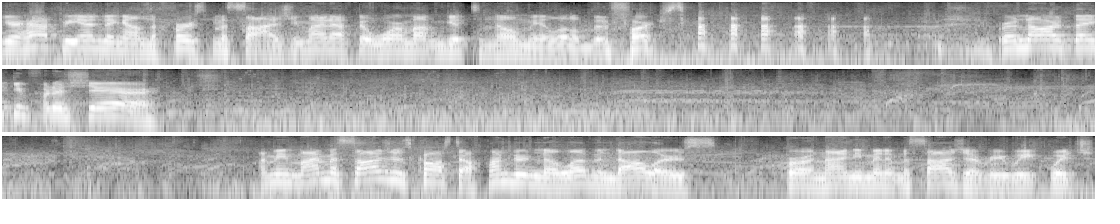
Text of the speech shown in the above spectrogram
your happy ending on the first massage. You might have to warm up and get to know me a little bit first. Renard, thank you for the share. I mean, my massages cost $111 for a 90 minute massage every week, which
